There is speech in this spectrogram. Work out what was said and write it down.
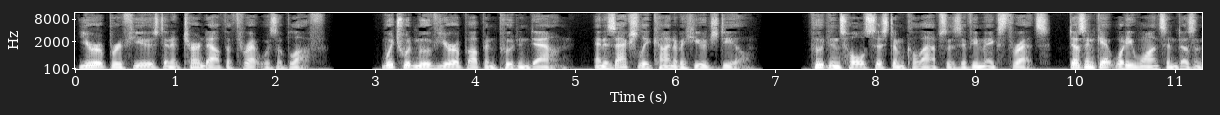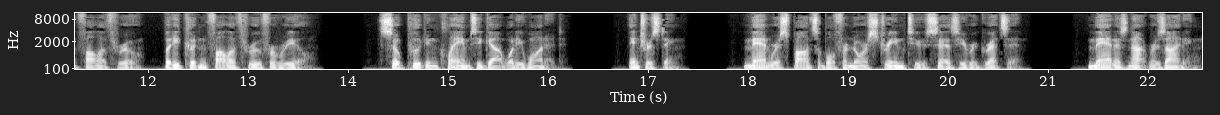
Europe refused, and it turned out the threat was a bluff. Which would move Europe up and Putin down, and is actually kind of a huge deal. Putin's whole system collapses if he makes threats, doesn't get what he wants, and doesn't follow through, but he couldn't follow through for real. So Putin claims he got what he wanted. Interesting. Man responsible for Nord Stream 2 says he regrets it. Man is not resigning.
